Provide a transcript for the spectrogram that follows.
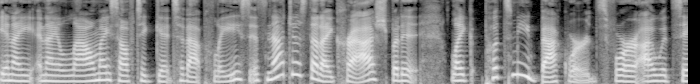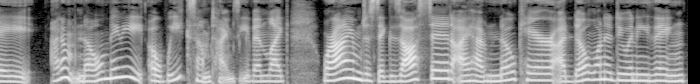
and I and I allow myself to get to that place it's not just that I crash but it like puts me backwards for I would say I don't know, maybe a week sometimes, even like where I am just exhausted. I have no care. I don't want to do anything.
